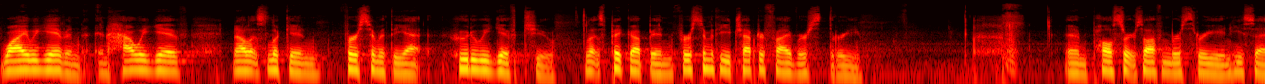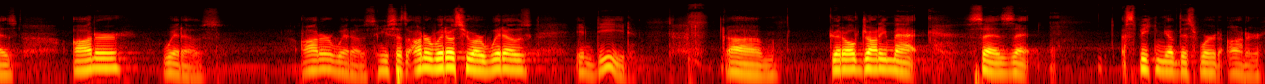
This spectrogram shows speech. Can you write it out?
why we give and, and how we give. Now let's look in 1 Timothy at who do we give to. Let's pick up in 1 Timothy chapter 5 verse 3. And Paul starts off in verse 3 and he says, honor widows. Honor widows. He says, honor widows who are widows indeed. Um, good old Johnny Mack says that, speaking of this word honor,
